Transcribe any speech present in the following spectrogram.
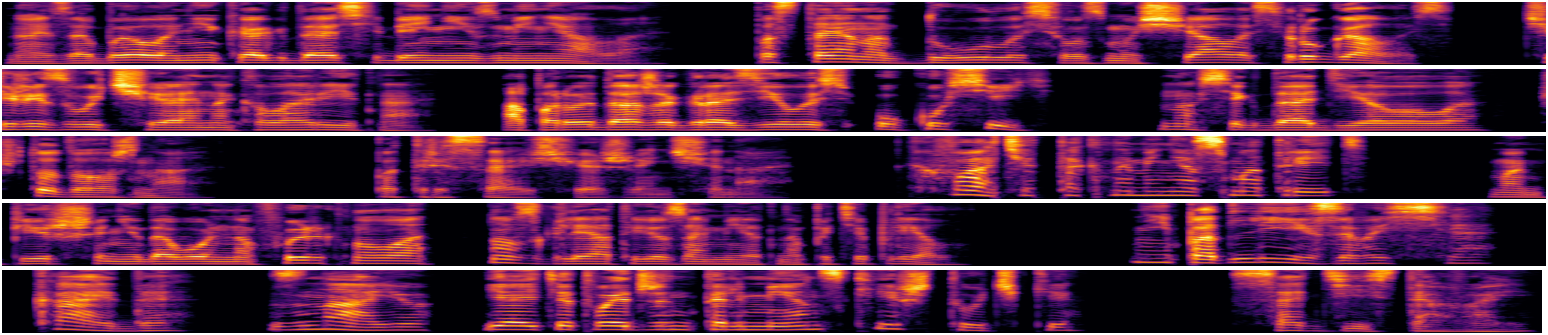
но Изабелла никогда себе не изменяла. Постоянно дулась, возмущалась, ругалась, чрезвычайно колоритно, а порой даже грозилась укусить, но всегда делала, что должна. Потрясающая женщина. «Хватит так на меня смотреть!» Вампирша недовольно фыркнула, но взгляд ее заметно потеплел. «Не подлизывайся, Кайде. Знаю, я эти твои джентльменские штучки. Садись давай,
